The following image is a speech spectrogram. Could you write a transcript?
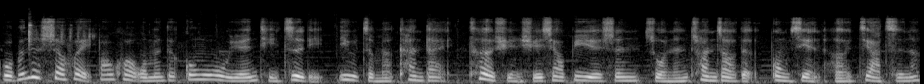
我们的社会，包括我们的公务员体制里，又怎么看待特选学校毕业生所能创造的贡献和价值呢？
